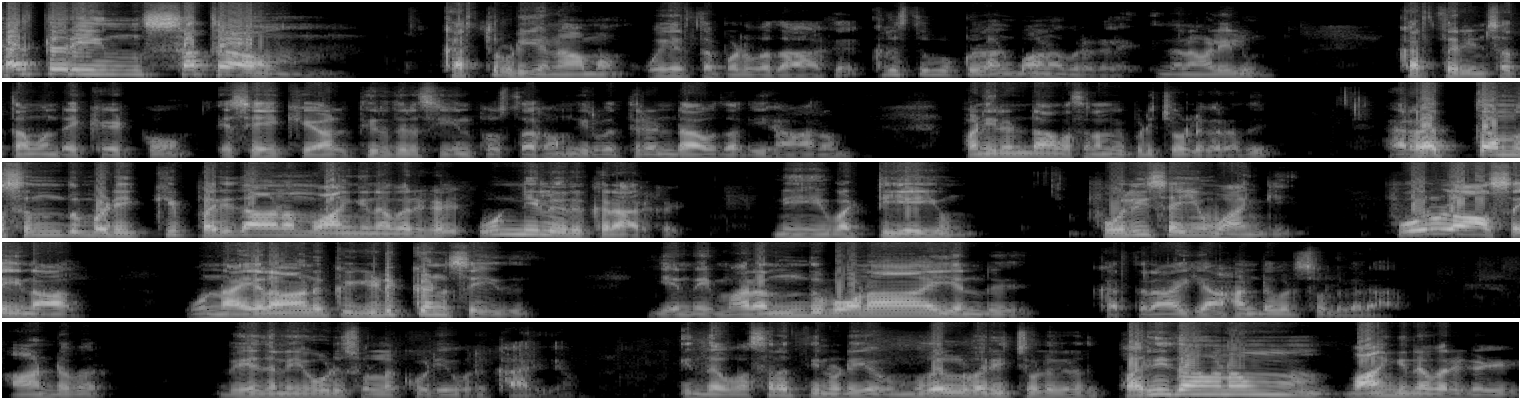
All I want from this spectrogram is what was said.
கர்த்தரின் சத்தம். கர்த்தருடைய நாமம் உயர்த்தப்படுவதாக கிறிஸ்துவுக்குள் அன்பானவர்களே இந்த நாளிலும் கர்த்தரின் சத்தம் ஒன்றை கேட்போம். எசேக்கியால் தீர்தரிசியின் புஸ்தகம் இருபத்தி ரெண்டாவது அதிகாரம் பனிரெண்டாம் வசனம் இப்படி சொல்லுகிறது. இரத்தம் சிந்தும்படிக்கு பரிதானம் வாங்கினவர்கள் உன்னில் இருக்கிறார்கள். நீ வட்டியையும் பொலிசையும் வாங்கி பொருளாசையினால் உன் அயலானுக்கு இடுக்கண் செய்து என்னை மறந்து போனாய் என்று கர்த்தராகிய ஆண்டவர் சொல்லுகிறார். ஆண்டவர் வேதனையோடு சொல்லக்கூடிய ஒரு காரியம். இந்த வசனத்தினுடைய முதல் வரி சொல்லுகிறது பரிதானம் வாங்கினவர்கள்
